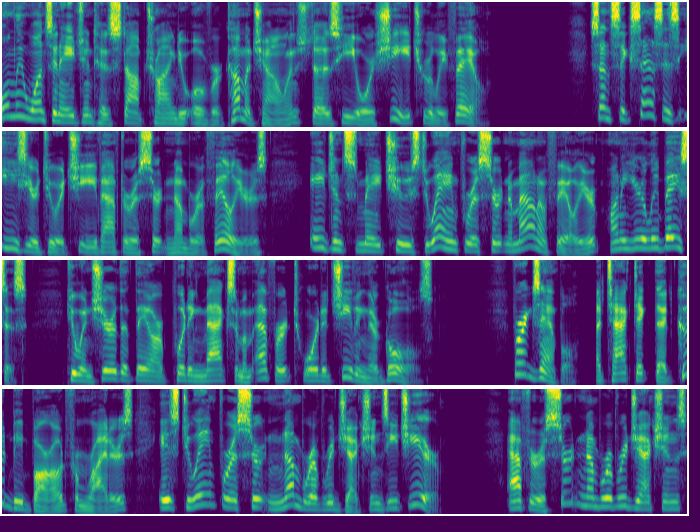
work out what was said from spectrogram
Only once an agent has stopped trying to overcome a challenge does he or she truly fail. Since success is easier to achieve after a certain number of failures, agents may choose to aim for a certain amount of failure on a yearly basis to ensure that they are putting maximum effort toward achieving their goals. For example, a tactic that could be borrowed from writers is to aim for a certain number of rejections each year after a certain number of rejections,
